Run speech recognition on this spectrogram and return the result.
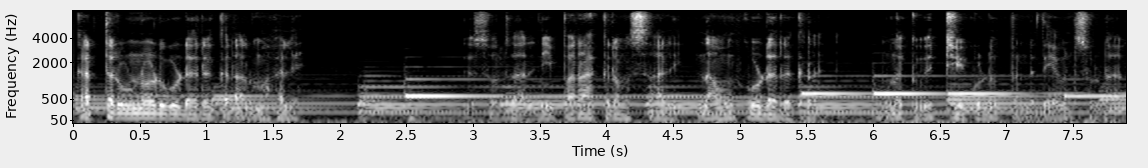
கர்த்தர் உன்னோடு கூட இருக்கிறார் மகளே. இது சொல்றார். நீ பராக்கிரமசாலி நான் உன் கூட இருக்கிறேன். உனக்கு வெற்றி கொடுப்பேன் தேவன் சொல்றார்.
